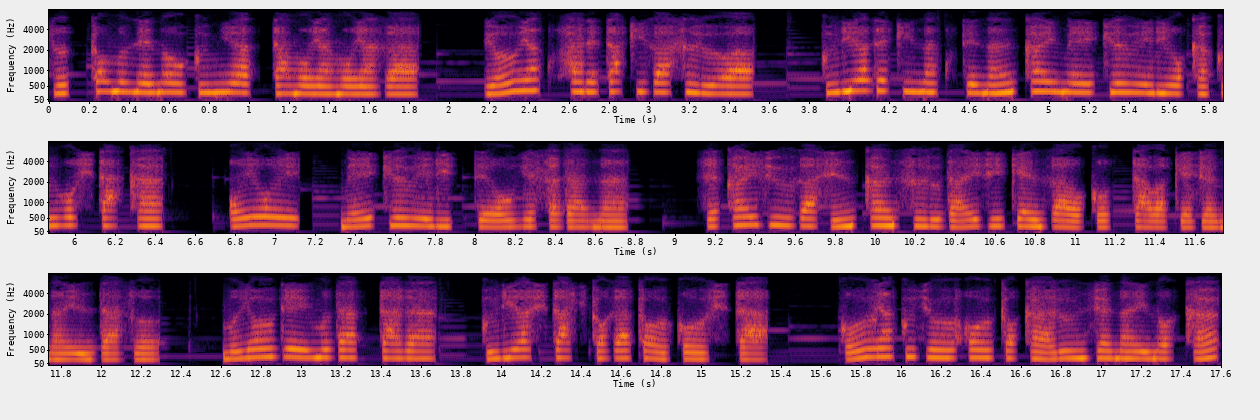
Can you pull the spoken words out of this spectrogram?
ずっと胸の奥にあったモヤモヤが、ようやく晴れた気がするわ。クリアできなくて何回迷宮入りを覚悟したか。おいおい、迷宮入りって大げさだな。世界中が震撼する大事件が起こったわけじゃないんだぞ。無料ゲームだったら、クリアした人が投稿した。攻略情報とかあるんじゃないのか？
